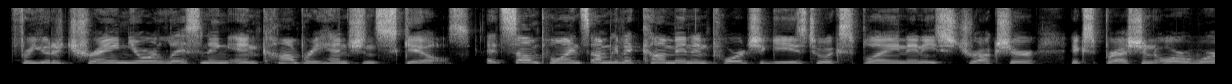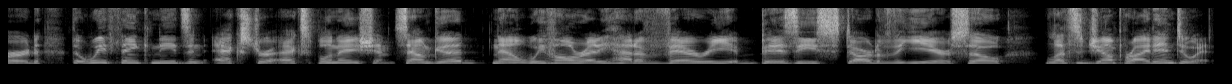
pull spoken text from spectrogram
for you to train your listening and comprehension skills. At some points, I'm going to come in in Portuguese to explain any structure, expression, or word that we think needs an extra explanation. Sound good? Now, we've already had a very busy start of the year, so Let's jump right into it.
